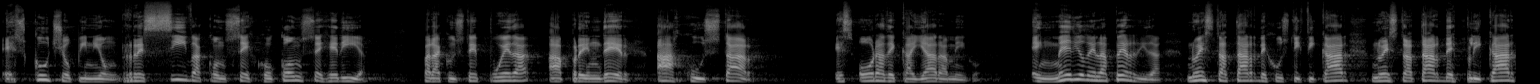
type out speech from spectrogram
Escuche opinión, reciba consejo, consejería, para que usted pueda aprender, ajustar. Es hora de callar, amigo en medio de la pérdida no es tratar de justificar, no es tratar de explicar,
